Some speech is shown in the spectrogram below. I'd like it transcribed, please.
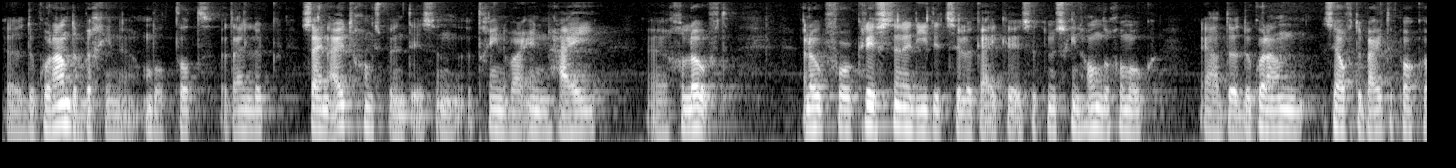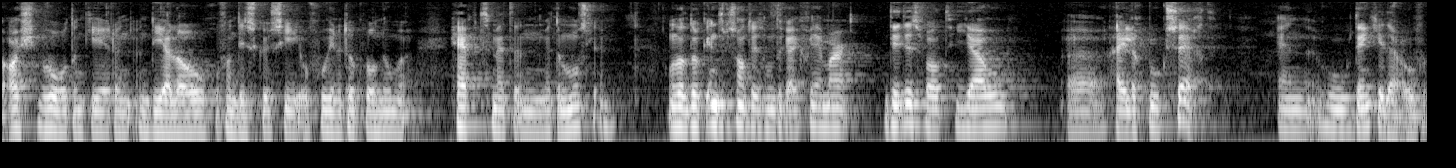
eh, de Koran te beginnen. Omdat dat uiteindelijk zijn uitgangspunt is en hetgene waarin hij uh, gelooft. En ook voor christenen die dit zullen kijken, is het misschien handig om ook ja, de, de Koran zelf erbij te pakken. Als je bijvoorbeeld een keer een, een dialoog of een discussie, of hoe je het ook wil noemen, hebt met een, met een moslim omdat het ook interessant is om te kijken van ja, maar dit is wat jouw uh, heilig boek zegt. En hoe denk je daarover?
